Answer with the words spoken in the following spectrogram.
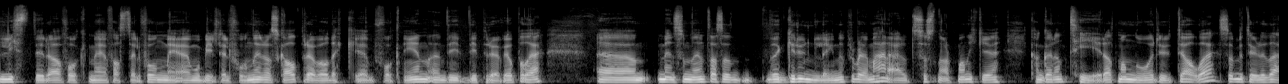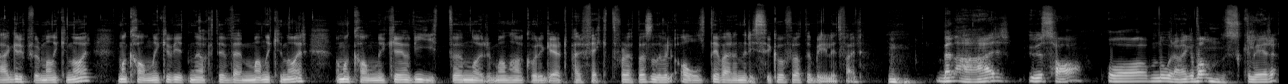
lister av folk med fasttelefon med mobiltelefoner og skal prøve å dekke befolkningen. De, de prøver jo på det. Eh, men som nevnt, altså, det grunnleggende problemet her er at så snart man ikke kan garantere at man når ut til alle, så betyr det det er grupper man ikke når. Man kan ikke vite nøyaktig hvem man ikke når, og man kan ikke vite når man har korrigert perfekt for dette. Så det vil alltid være en risiko for at det blir litt feil. Mm. Men er USA og Nord-Amerika vanskeligere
